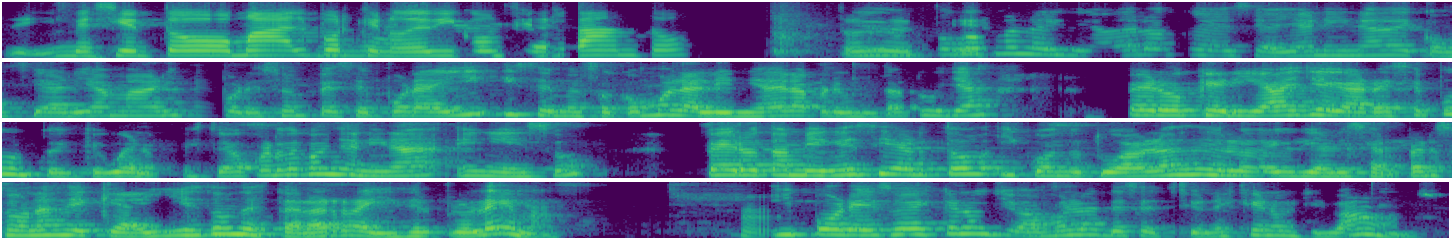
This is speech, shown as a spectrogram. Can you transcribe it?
me siento mal porque no debí confiar tanto. Entonces, un poco con la idea de lo que decía Yanina de confiar y amar y por eso empecé por ahí y se me fue como la línea de la pregunta tuya, pero quería llegar a ese punto y que bueno, estoy de acuerdo con Yanina en eso, pero también es cierto y cuando tú hablas de lo de idealizar personas, de que ahí es donde está la raíz del problema. Y por eso es que nos llevamos las decepciones que nos llevamos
